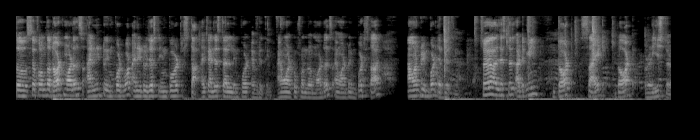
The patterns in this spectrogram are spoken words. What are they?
so so from the dot models i need to import what? I need to just import star. I can just tell import everything. I want to from the models i want to import star. I want to import everything. So i'll just tell admin dot site dot register.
